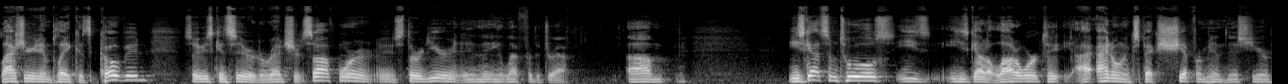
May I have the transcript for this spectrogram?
last year he didn't play because of COVID, so he was considered a redshirt sophomore his third year, and then he left for the draft. Um, he's got some tools. He's he's got a lot of work to. I, I don't expect shit from him this year.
